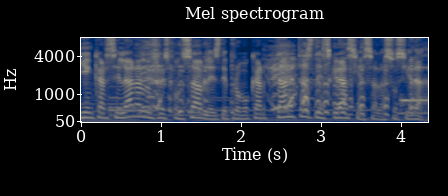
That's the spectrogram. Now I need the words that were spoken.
y encarcelar a los responsables de provocar tantas desgracias a la sociedad.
